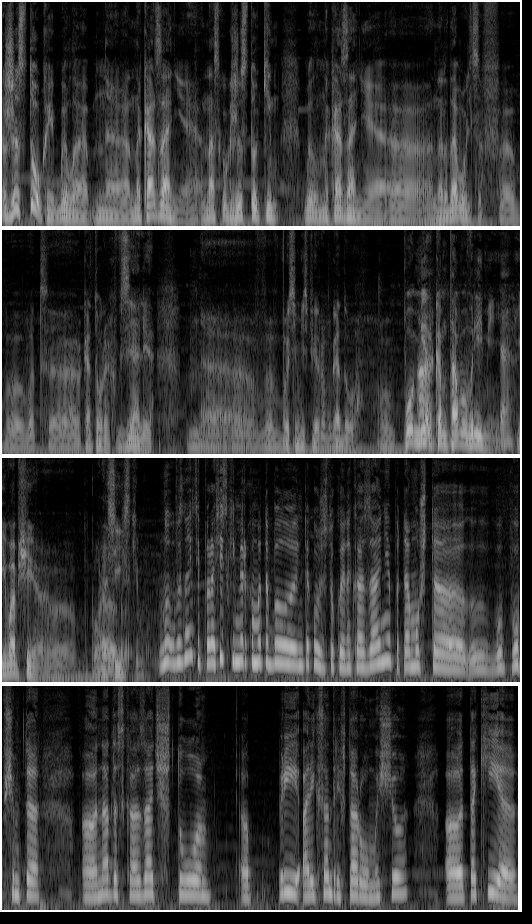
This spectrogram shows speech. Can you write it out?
жестокой было э, наказание, насколько жестоким было наказание э, народовольцев, э, вот, э, которых взяли э, в 81 году, по меркам того времени да. и вообще э, по российским? Ну, вы знаете, по российским меркам это было не такое жестокое наказание, потому что, в общем-то, надо сказать, что при Александре II еще э, такие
